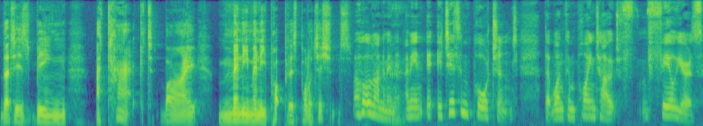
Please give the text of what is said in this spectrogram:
that is being attacked by many, many populist politicians. Oh, hold on a minute. I mean, it, it is important that one can point out f- failures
